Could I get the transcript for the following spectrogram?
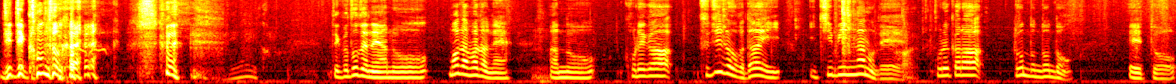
出てこんのか ってことでねあのまだまだねな、あのこれが辻堂が第一便なので、はい。これからどんどんどんどんえっ、と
